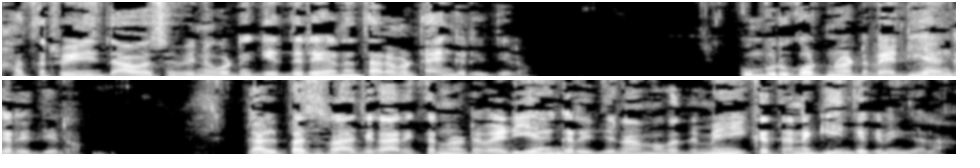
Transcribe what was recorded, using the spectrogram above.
හතරවෙනි දවස වෙනකොට ගෙදර යන තරමට ඇඟරි දෙනවා. කුඹුරු කොටනකට වැඩි ඇඟරි දෙනවා. ගල්පස් රාජකාරී කරනකට වැඩි ඇඟරි දෙනවා. මොකද මේ එක තැනක ඉඳගෙන ඉඳලා.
